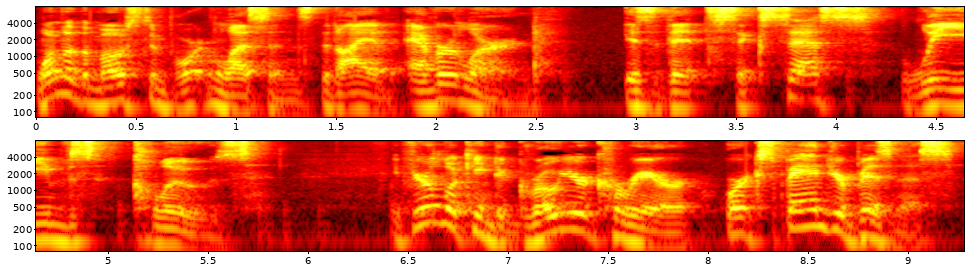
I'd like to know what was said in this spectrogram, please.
One of the most important lessons that I have ever learned is that success leaves clues. If you're looking to grow your career or expand your business,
